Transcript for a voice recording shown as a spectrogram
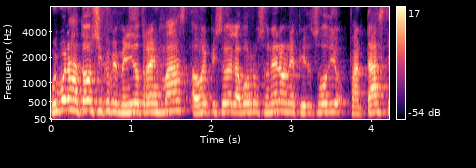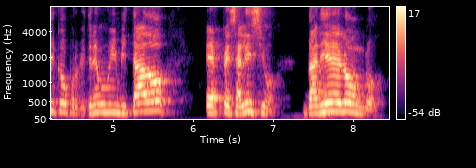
Muy buenas a todos chicos, bienvenidos otra vez más a un episodio de La Voz Rosonera, un episodio fantástico porque tenemos un invitado especialísimo, Daniel Longo.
